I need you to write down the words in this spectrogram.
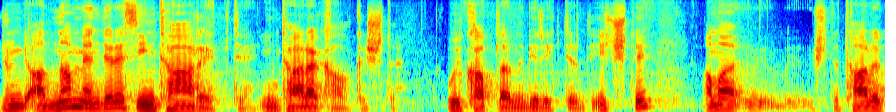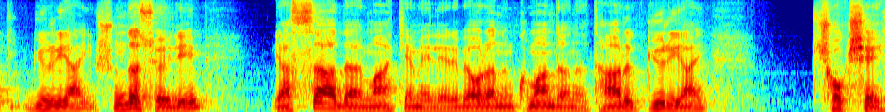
Çünkü Adnan Menderes intihar etti. İntihara kalkıştı. Uyku haplarını biriktirdi, içti. Ama işte Tarık Güryay, şunu da söyleyeyim. Yassıada mahkemeleri ve oranın kumandanı Tarık Güryay çok şey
